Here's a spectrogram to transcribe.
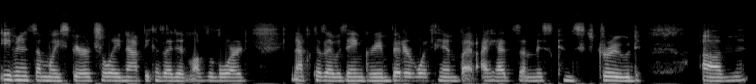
even in some way spiritually, not because I didn't love the Lord, not because I was angry and bitter with Him, but I had some misconstrued, um,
